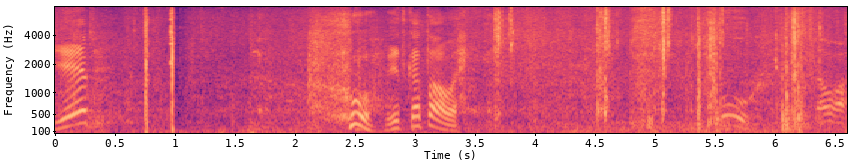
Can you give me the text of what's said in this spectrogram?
Єп. Фу, відкатали. Ух, давай.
